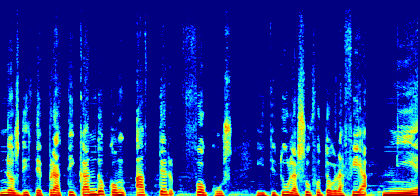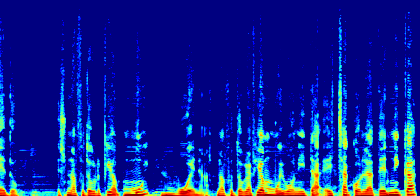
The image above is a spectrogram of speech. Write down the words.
nos dice practicando con After Focus y titula su fotografía Miedo. Es una fotografía muy buena, una fotografía muy bonita, hecha con la técnica,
